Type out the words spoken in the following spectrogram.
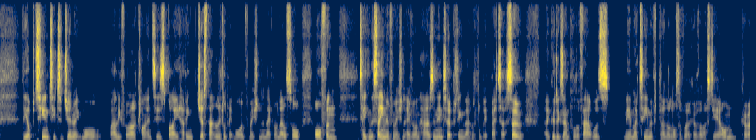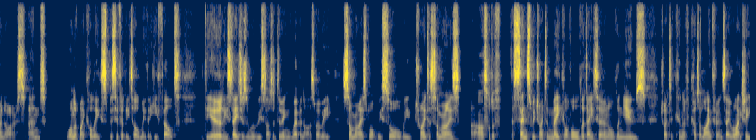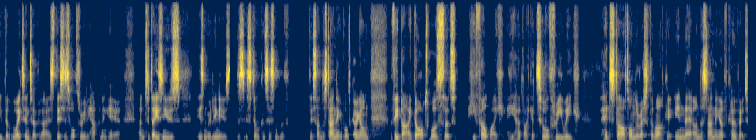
the opportunity to generate more value for our clients is by having just that little bit more information than everyone else, or often taking the same information everyone has and interpreting that a little bit better. So, a good example of that was me and my team have done a lot of work over the last year on coronavirus. And one of my colleagues specifically told me that he felt the early stages when we started doing webinars where we summarized what we saw we tried to summarize our sort of the sense we tried to make of all the data and all the news tried to kind of cut a line through it and say well actually the way to interpret that is this is what's really happening here and today's news isn't really news this is still consistent with this understanding of what's going on the feedback i got was that he felt like he had like a two or three week head start on the rest of the market in their understanding of covid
